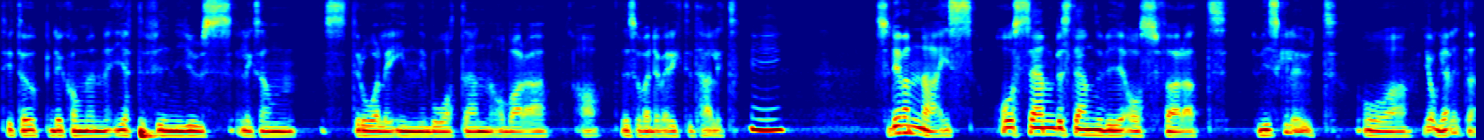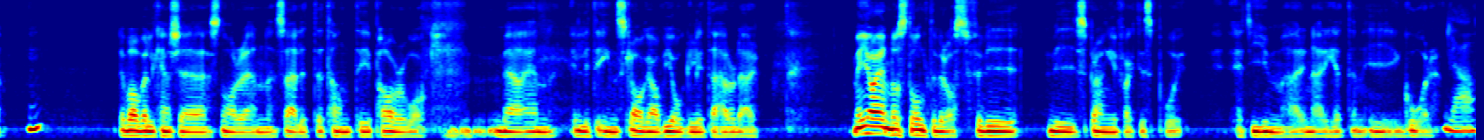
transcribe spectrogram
Titta upp, det kom en jättefin ljus liksom, stråle in i båten och bara, ja, det, så var, det var riktigt härligt. Mm. Så det var nice. Och sen bestämde vi oss för att vi skulle ut och jogga lite. Det var väl kanske snarare en så här lite tantig powerwalk med en lite inslag av jogg lite här och där. Men jag är ändå stolt över oss för vi, vi sprang ju faktiskt på ett gym här i närheten igår. Ja.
